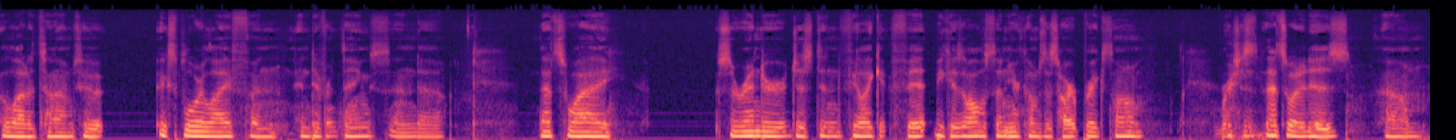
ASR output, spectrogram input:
a lot of time to explore life and, and different things and uh, that's why surrender just didn't feel like it fit because all of a sudden here comes this heartbreak song which is that's what it is. Um,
